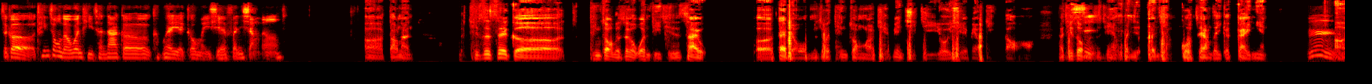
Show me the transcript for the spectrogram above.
这个听众的问题，陈大哥可不可以也给我们一些分享呢？啊，当然，其实这个听众的这个问题，其实在呃代表我们这个听众啊，前面几集有一些没有听到哈。那其实我们之前也分分享过这样的一个概念，嗯啊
